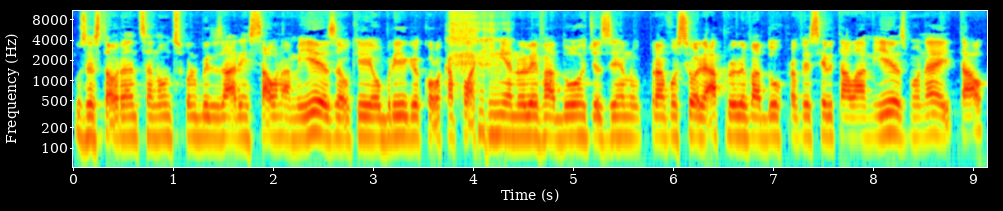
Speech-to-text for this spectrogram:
os restaurantes a não disponibilizarem sal na mesa, o que obriga a colocar plaquinha no elevador dizendo para você olhar para o elevador para ver se ele está lá mesmo, né, e tal.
